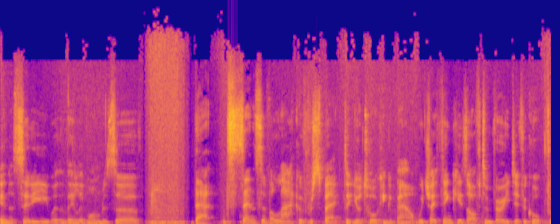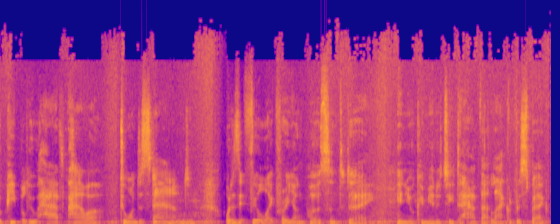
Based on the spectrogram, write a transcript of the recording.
in a city, whether they live on reserve, that sense of a lack of respect that you're talking about, which I think is often very difficult for people who have power to understand. What does it feel like for a young person today in your community to have that lack of respect?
